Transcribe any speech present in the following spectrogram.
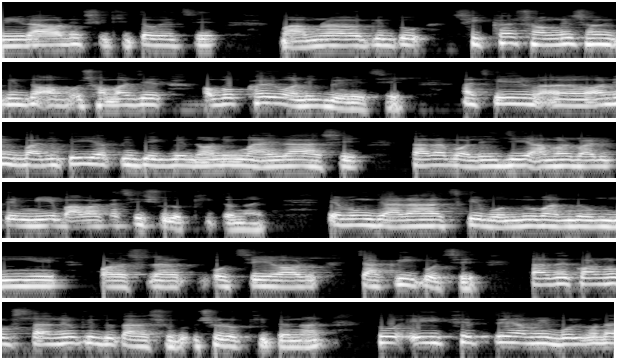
মেয়েরা অনেক শিক্ষিত হয়েছে। আমরা কিন্তু শিক্ষার সঙ্গে সঙ্গে কিন্তু সমাজের অবক্ষয়ও অনেক বেড়েছে। আজকে অনেক বাড়িতেই আপনি দেখবেন অনেক মায়েরা আসে। তারা বলে যে, আমার বাড়িতে মেয়ে বাবার কাছেই সুরক্ষিত নয়। এবং যারা আজকে বন্ধু বান্ধব নিয়ে পড়াশোনা করছে আর চাকরি করছে, তাদের কর্মস্থানেও কিন্তু তারা সুরক্ষিত নয়। তো এই ক্ষেত্রে আমি বলব না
